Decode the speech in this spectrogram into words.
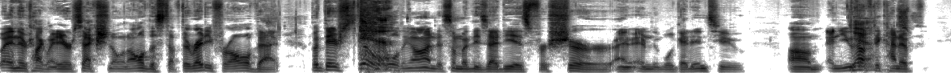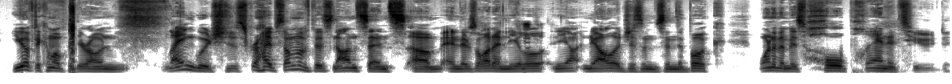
and they're talking about intersectional and all this stuff. They're ready for all of that, but they're still holding on to some of these ideas for sure, and, and we'll get into. Um, and you yeah. have to kind of you have to come up with your own language to describe some of this nonsense. Um, and there's a lot of neo- neologisms in the book. One of them is whole planitude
